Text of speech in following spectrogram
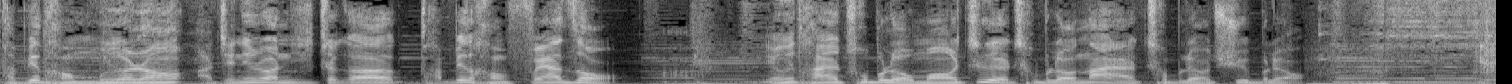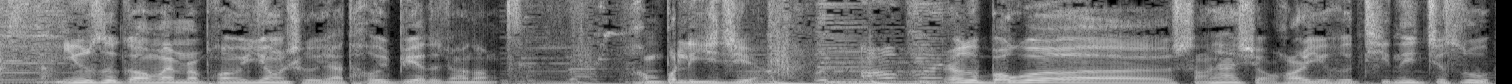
她变得很磨人啊，今天让你这个她变得很烦躁啊，因为她也出不了门，这也吃不了，那也吃不了，去不了。你有时候跟外面朋友应酬一下，她会变得真的很不理解。然后包括生下小孩以后，体内激素，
